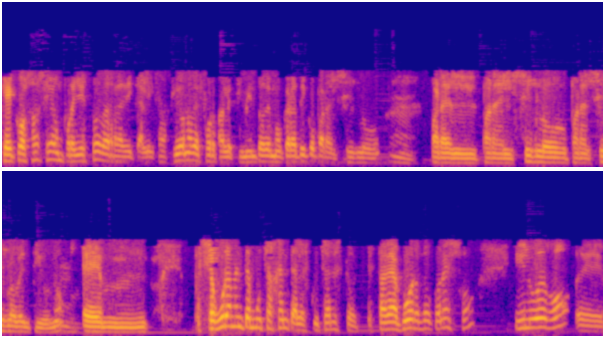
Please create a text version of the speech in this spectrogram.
qué cosa sea un proyecto de radicalización o de fortalecimiento democrático para el siglo mm. para el para el siglo para el siglo XXI mm. eh, seguramente mucha gente al escuchar esto está de acuerdo con eso y luego eh,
